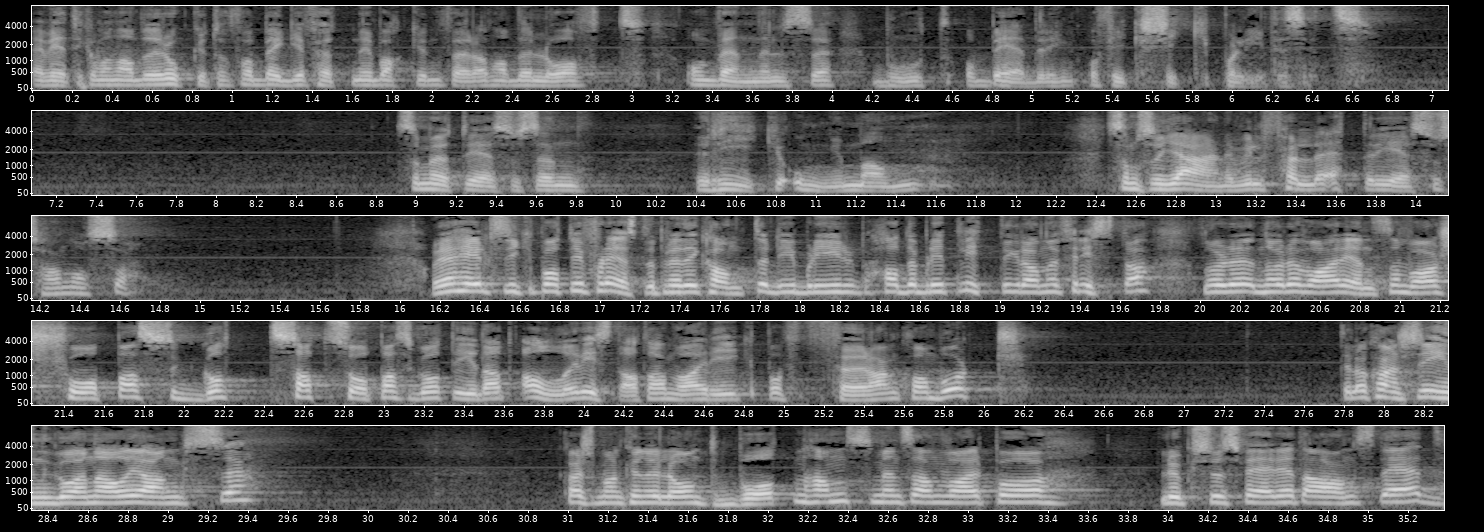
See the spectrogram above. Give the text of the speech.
Jeg vet ikke om han hadde rukket å få begge føttene i bakken før han hadde lovt omvendelse, bot og bedring og fikk skikk på livet sitt. Så møter Jesus den rike, unge mannen som så gjerne vil følge etter Jesus, han også. Og Jeg er helt sikker på at de fleste predikanter de blir, hadde blitt litt frista når, det, når det var en som var såpass godt, satt såpass godt i det at alle visste at han var rik på, før han kom bort. Til å kanskje inngå en allianse Kanskje man kunne lånt båten hans mens han var på luksusferie et annet sted.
